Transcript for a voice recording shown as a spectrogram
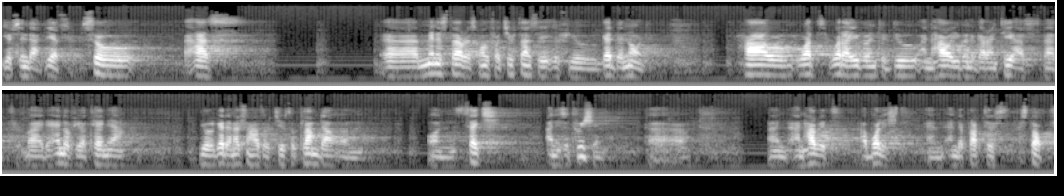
You've seen that, yes. So, as minister responsible for chieftaincy if you get the nod? How, what, what are you going to do and how are you going to guarantee us that by the end of your tenure, you will get the National House of Chiefs to clamp down on, on such an institution uh, and, and have it abolished and, and the practice stopped?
